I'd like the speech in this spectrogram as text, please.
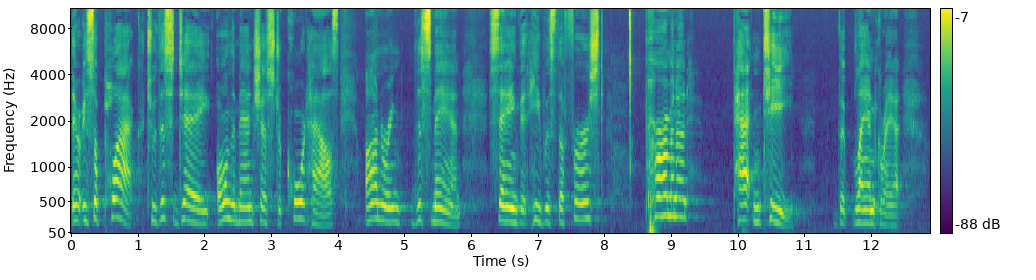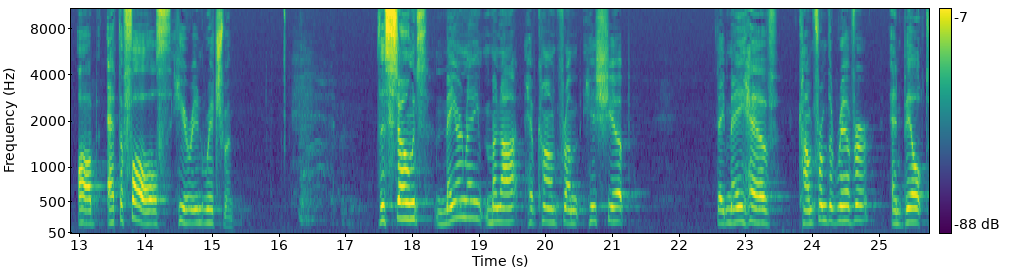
There is a plaque to this day on the Manchester courthouse honoring this man, saying that he was the first permanent patentee, the land grant, uh, at the falls here in Richmond. The stones may or may not have come from his ship. They may have come from the river and built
